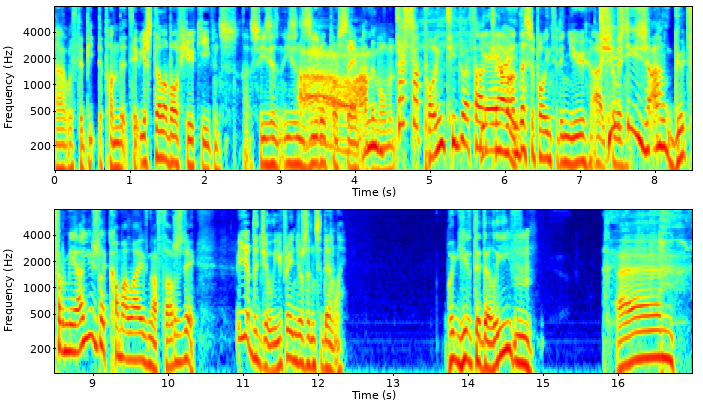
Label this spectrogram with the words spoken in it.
Uh, with the beat the pundit tape, you're still above Hugh Keevins. That's he's he's in zero percent at the I'm moment. disappointed with that Yeah, tonight. I'm disappointed in you. Actually, Tuesdays aren't good for me. I usually come alive on a Thursday. what year did you leave Rangers? Incidentally, What year did I leave? Hmm. Um,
